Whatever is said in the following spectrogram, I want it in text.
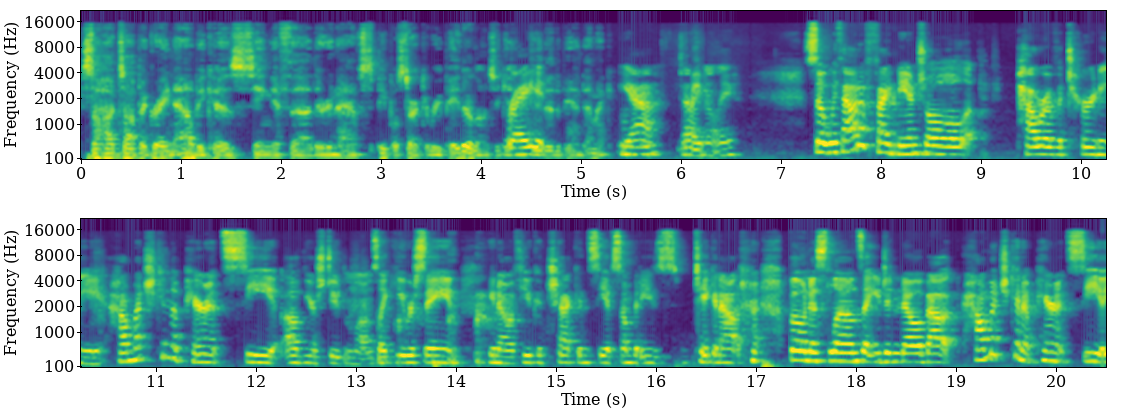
It's a hot topic right now because seeing if uh, they're going to have people start to repay their loans again Right. due to the pandemic. Yeah, Mhm. Right. definitely. So, without a financial power of attorney, how much can the parents see of your student loans? Like you were saying, you know, if you could check and see if somebody's taken out bonus loans that you didn't know about, how much can a parent see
